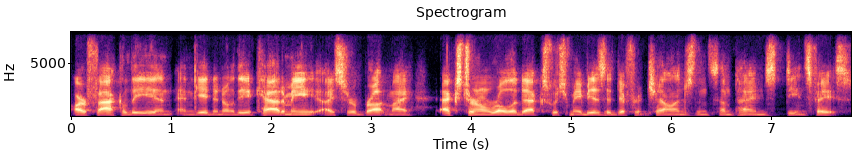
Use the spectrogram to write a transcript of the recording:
our faculty and, and getting to know the academy. I sort of brought my external Rolodex, which maybe is a different challenge than sometimes deans face.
